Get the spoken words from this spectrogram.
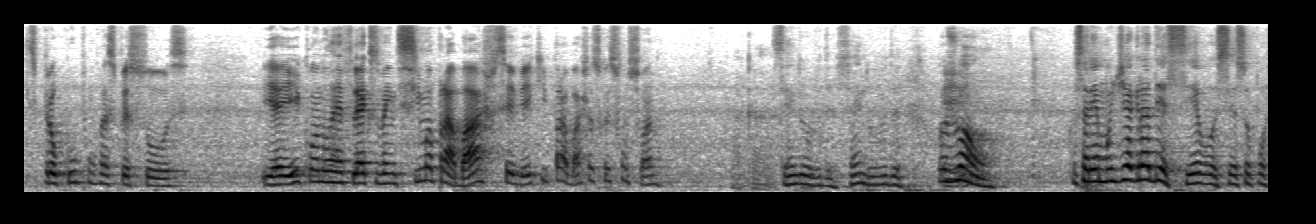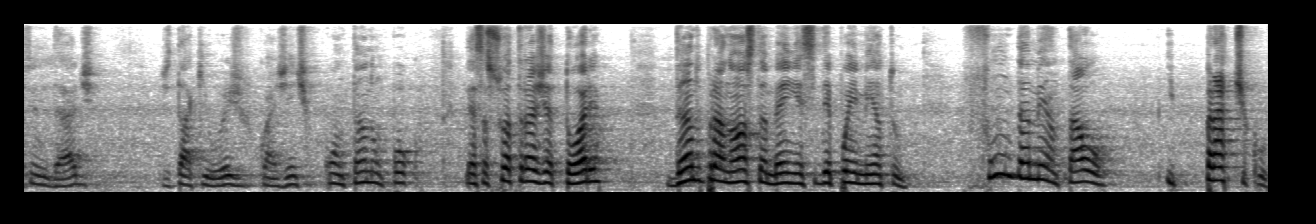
se preocupam com as pessoas. E aí, quando o reflexo vem de cima para baixo, você vê que para baixo as coisas funcionam. Bacana. Sem dúvida, sem dúvida. Ô, João, gostaria muito de agradecer a você essa oportunidade de estar aqui hoje com a gente, contando um pouco dessa sua trajetória, dando para nós também esse depoimento fundamental e prático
